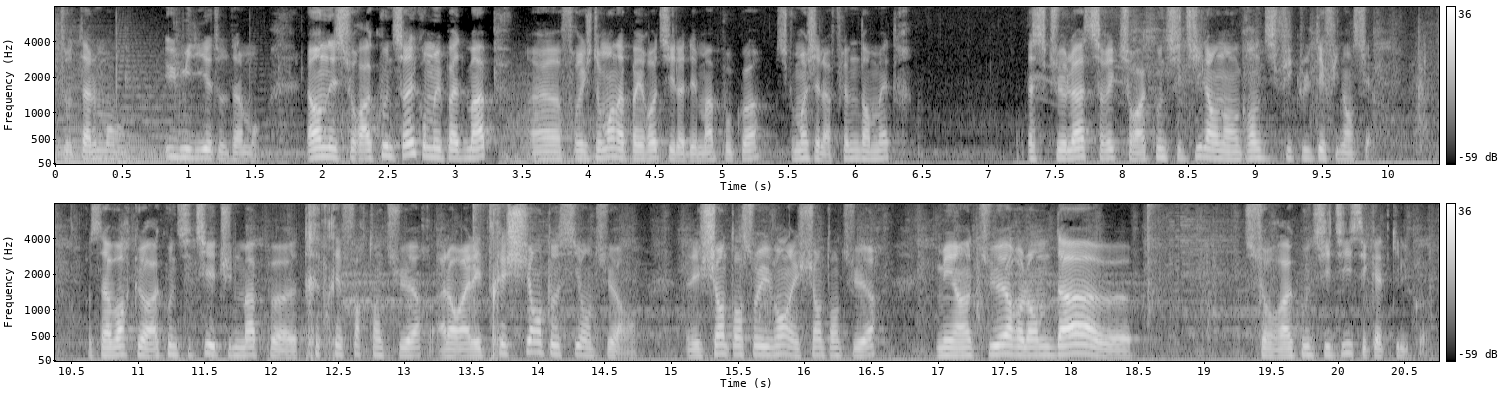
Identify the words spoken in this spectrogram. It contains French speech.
totalement. Humilié totalement. Là, on est sur Raccoon. C'est vrai qu'on met pas de map. Euh, faudrait que je demande à Pyrote s'il a des maps ou quoi. Parce que moi, j'ai la flemme d'en mettre. Parce que là, c'est vrai que sur Raccoon City, là, on est en grande difficulté financière. Faut savoir que Raccoon City est une map euh, très très forte en tueur. Alors, elle est très chiante aussi en tueur. hein. Elle est chiante en survivant et chiante en tueur. Mais un tueur lambda euh, sur Raccoon City, c'est 4 kills quoi.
